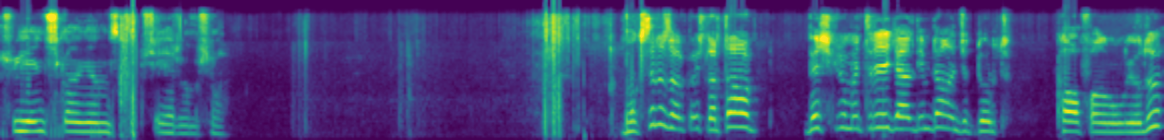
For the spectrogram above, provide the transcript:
Şu yeni çıkan yalnız çok şey yarıyormuş ha. Baksanız arkadaşlar ta 5 kilometreye geldiğimde ancak 4K falan oluyordu.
